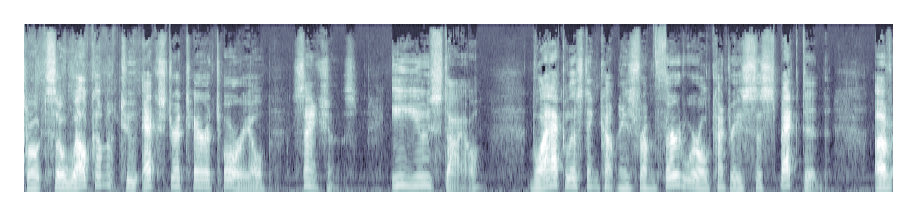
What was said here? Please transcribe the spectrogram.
Quote, so welcome to extraterritorial sanctions, EU style, blacklisting companies from third world countries suspected of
